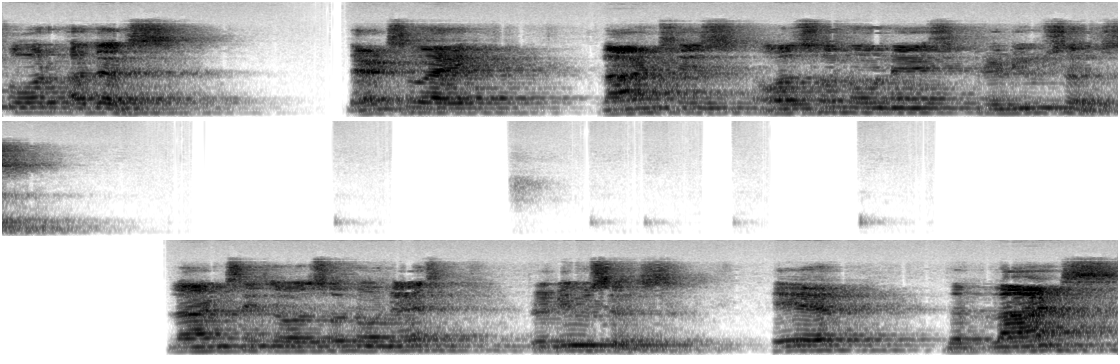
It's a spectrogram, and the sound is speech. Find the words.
for others, that's why Plants is also known as producers. Plants is also known as producers. Here the plants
